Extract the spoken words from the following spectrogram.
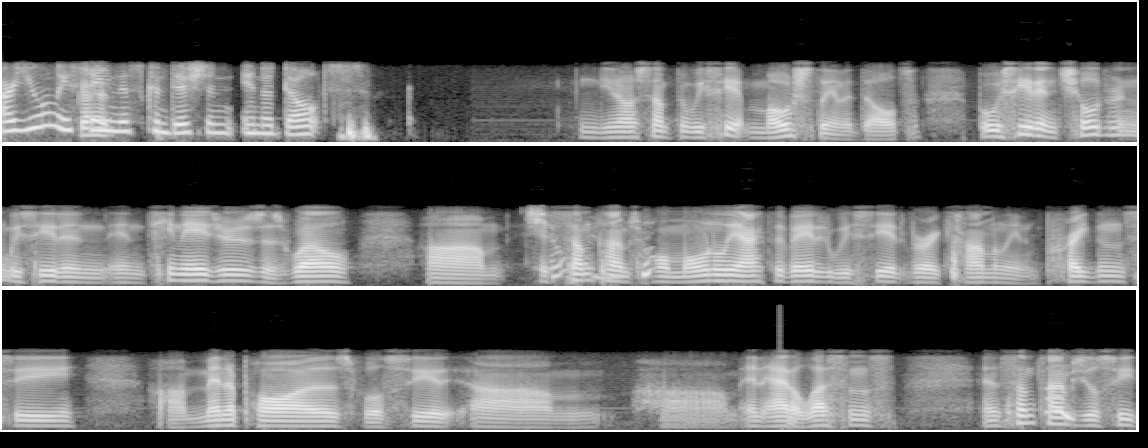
are you only seeing ahead. this condition in adults? You know something we see it mostly in adults, but we see it in children, we see it in in teenagers as well. Um, sure. It's sometimes hormonally activated. We see it very commonly in pregnancy. Uh, menopause. We'll see it um, um, in adolescence, and sometimes you'll see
